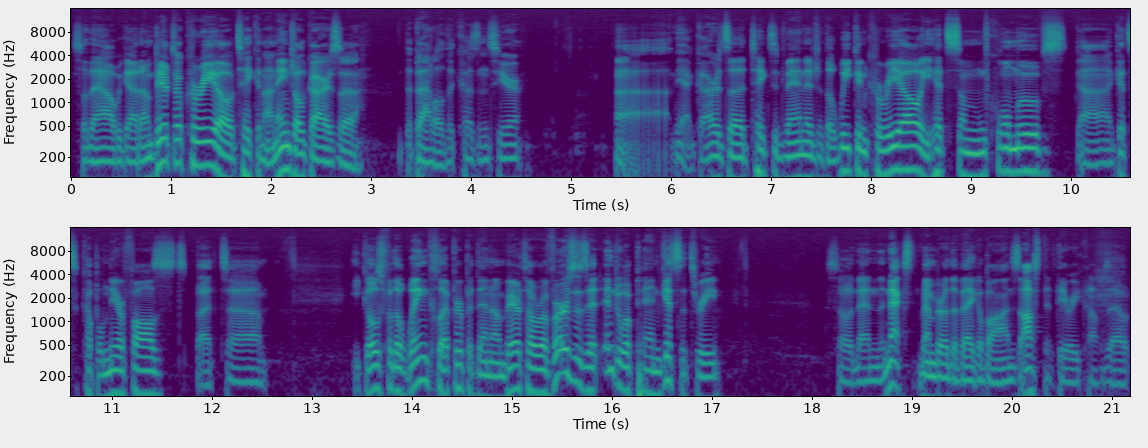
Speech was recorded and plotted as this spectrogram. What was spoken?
So now we got Humberto Carrillo taking on Angel Garza. The battle of the cousins here. Uh, yeah, Garza takes advantage of the weakened Carrillo. He hits some cool moves, uh, gets a couple near falls, but uh, he goes for the wing clipper, but then Humberto reverses it into a pin, gets the three. So then the next member of the Vagabonds, Austin Theory, comes out.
